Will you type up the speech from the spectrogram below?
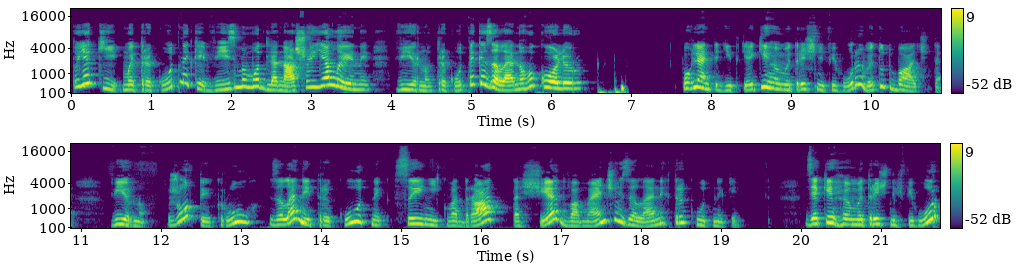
То які ми трикутники візьмемо для нашої ялини? Вірно, трикутники зеленого кольору. Погляньте, дітки, які геометричні фігури ви тут бачите. Вірно, жовтий круг, зелений трикутник, синій квадрат та ще два менших зелених трикутники. З яких геометричних фігур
